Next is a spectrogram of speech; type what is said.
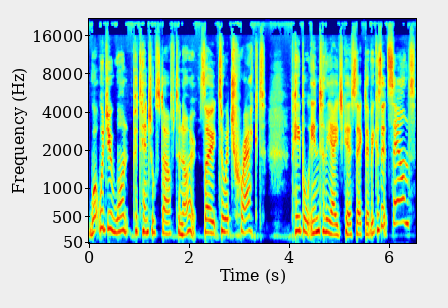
What would you want potential staff to know? So, to attract people into the aged care sector, because it sounds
